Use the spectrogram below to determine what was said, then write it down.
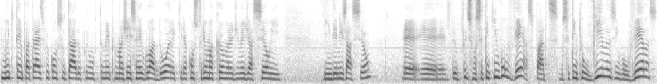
muito tempo atrás, fui consultado por um, também por uma agência reguladora, queria construir uma câmara de mediação e, e indenização é, é, você tem que envolver as partes, você tem que ouvi-las, envolvê-las.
